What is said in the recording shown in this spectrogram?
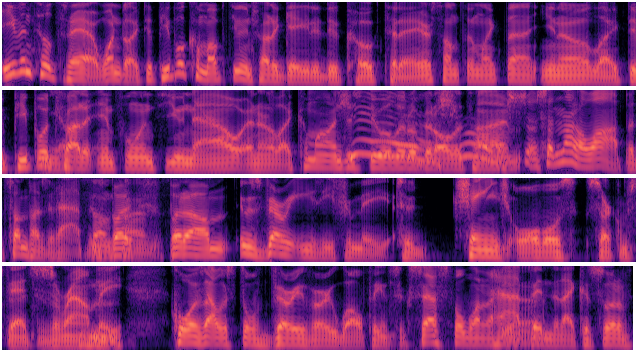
even till today, I wonder like, do people come up to you and try to get you to do coke today or something like that? You know, like, do people try to influence you now and are like, come on, just do a little bit Yeah, all the time? So, so not a lot, but sometimes it happens. Sometimes. But but um, it was very easy for me to change all those circumstances around me Mm-hmm. because I was still very very wealthy and successful when it happened, and I could sort of.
